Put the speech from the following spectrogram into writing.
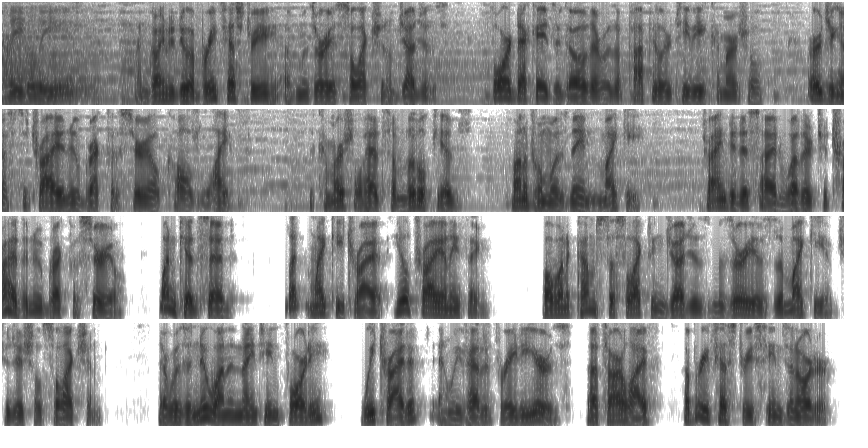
Legalese I'm going to do a brief history of Missouri's selection of judges. Four decades ago, there was a popular TV commercial urging us to try a new breakfast cereal called Life. The commercial had some little kids, one of whom was named Mikey, trying to decide whether to try the new breakfast cereal. One kid said, Let Mikey try it. He'll try anything. Well, when it comes to selecting judges, Missouri is the Mikey of judicial selection. There was a new one in 1940, we tried it, and we've had it for 80 years. That's our life. A brief history seems in order.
